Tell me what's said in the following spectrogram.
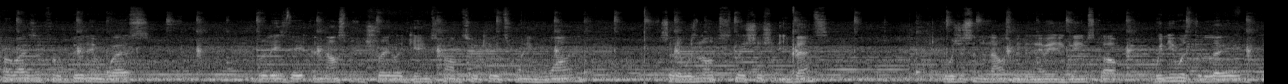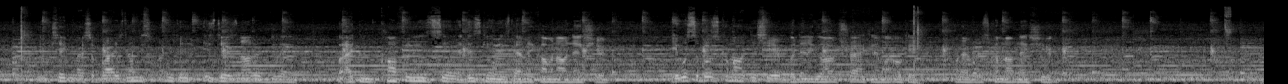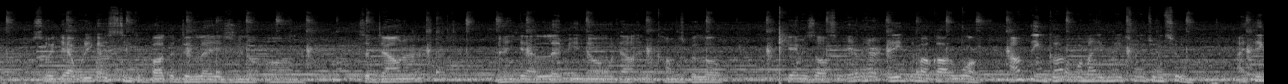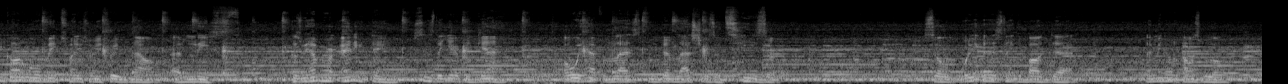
Horizon Forbidden West release date announcement trailer Gamescom 2K21. So there was no PlayStation events. It was just an announcement that they made in Gamescom. We knew it was delayed. It took me by surprise. Don't be surprised if there's another delay. But I can confidently say that this game is definitely coming out next year. It was supposed to come out this year, but then it got off track, and I'm like, okay, whatever, it's coming out next year. So yeah, what do you guys think about the delays? You know, um, it's a downer, yeah, let me know down in the comments below. Game is awesome. You haven't heard anything about God of War? I don't think God of War might even make 2022. I think God of War will make 2023 now, at least, because we haven't heard anything since the year began. All we had from last from them last year was a teaser. So what do you guys think about that? Let me know in the comments below.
